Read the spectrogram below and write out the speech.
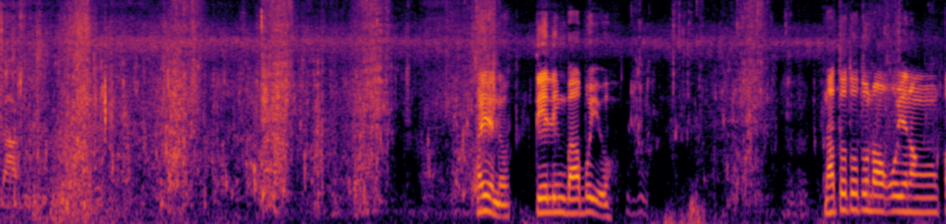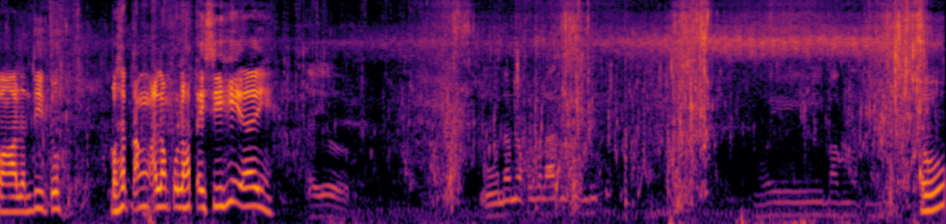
Dami. Ayun oh, tiling baboy oh. Natututo na ako kuya ng pangalan dito. Basta't ang alam ko lahat ay sihi ay. Ayo. Una na ako wala dito dito. May bago na. Oo.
